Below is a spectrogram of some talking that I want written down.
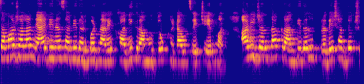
समाजाला न्याय देण्यासाठी धडपडणारे खादी ग्रामोद्योग खटावचे चेअरमन आणि जनता क्रांती दल प्रदेशाध्यक्ष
